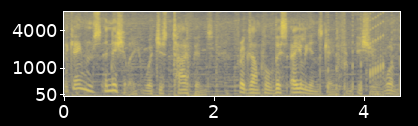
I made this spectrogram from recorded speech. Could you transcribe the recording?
The games initially were just type-ins, for example this Aliens game from issue 1.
